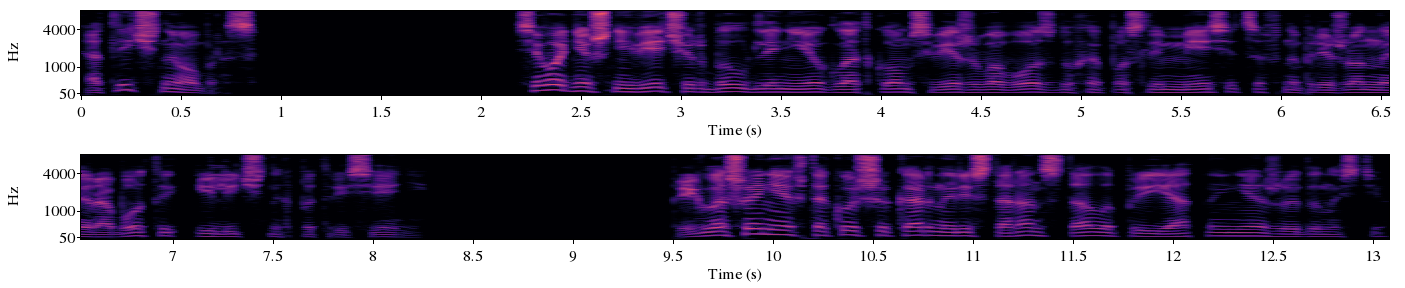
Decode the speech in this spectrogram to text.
Отличный образ. Сегодняшний вечер был для нее глотком свежего воздуха после месяцев напряженной работы и личных потрясений. Приглашение в такой шикарный ресторан стало приятной неожиданностью.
